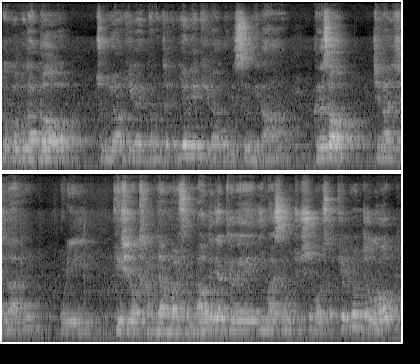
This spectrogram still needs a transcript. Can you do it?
또 그보다 더 중요한 기가 있다면 저는 영의 기라고 믿습니다. 그래서 지난 시간 우리 계시록 3장 말씀 라우디게아 교회에 이 말씀을 주시고서 결론적으로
